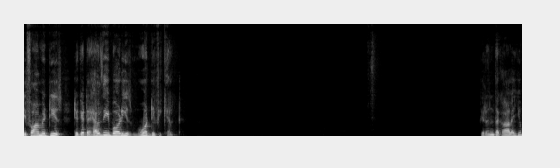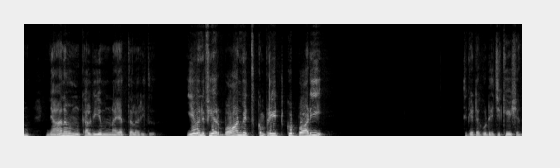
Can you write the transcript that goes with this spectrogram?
deformities to get a healthy body is more difficult பிறந்த காலையும் ஞானமும் கல்வியும் நயத்தல் அரிது even if you are born with complete good body to get a good education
